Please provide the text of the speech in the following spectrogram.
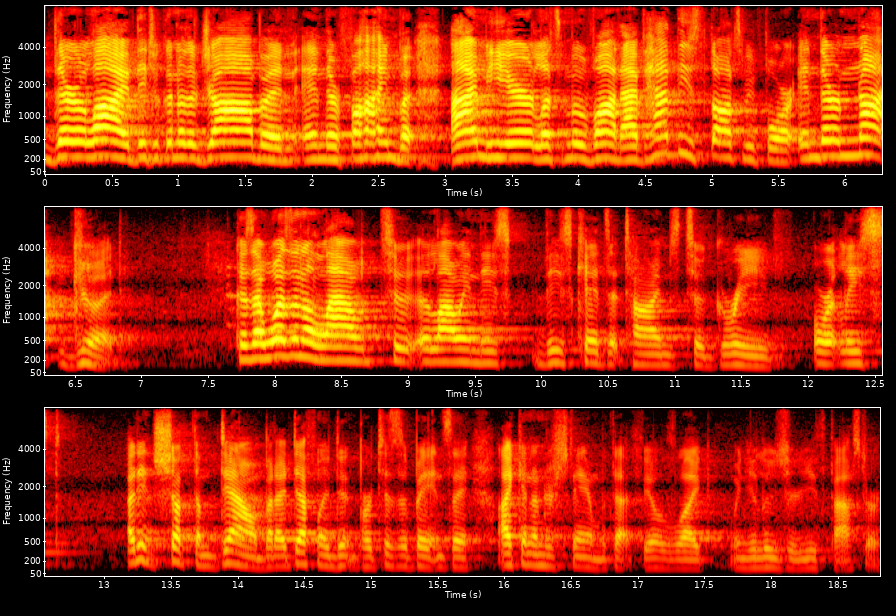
They're alive. They took another job and, and they're fine, but I'm here. Let's move on. I've had these thoughts before, and they're not good. Because I wasn't allowed to allowing these, these kids at times to grieve, or at least I didn't shut them down, but I definitely didn't participate and say, I can understand what that feels like when you lose your youth pastor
